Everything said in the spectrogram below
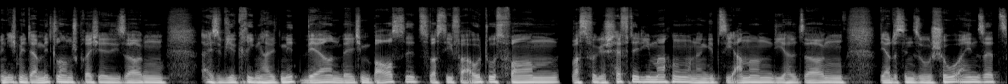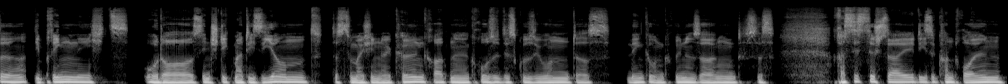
Wenn ich mit Ermittlern spreche, die sagen, also wir kriegen halt mit, wer in welchem Bar sitzt, was die für Autos fahren, was für Geschäfte die machen. Und dann gibt's die anderen, die halt sagen, ja, das sind so Show-Einsätze, die bringen nichts oder sind stigmatisierend. Das ist zum Beispiel in Neukölln gerade eine große Diskussion, dass Linke und Grüne sagen, dass es rassistisch sei, diese Kontrollen.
